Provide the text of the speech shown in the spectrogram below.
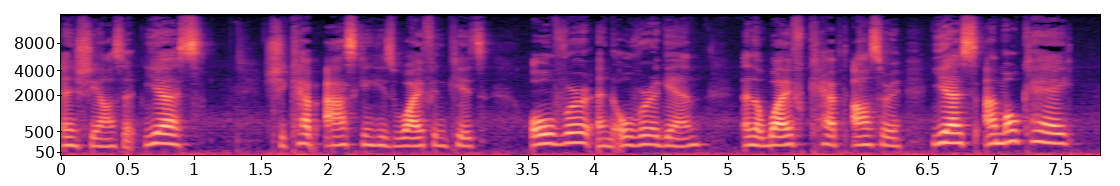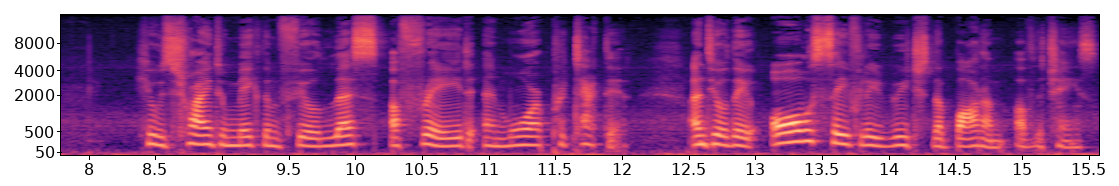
And she answered, Yes. She kept asking his wife and kids over and over again, and the wife kept answering, Yes, I'm okay. He was trying to make them feel less afraid and more protected until they all safely reached the bottom of the chains.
